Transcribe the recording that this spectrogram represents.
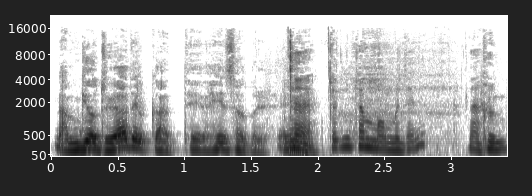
남겨둬야 될 것 같아요 해석을. 네. 최진찬 본부장님. 네. 그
